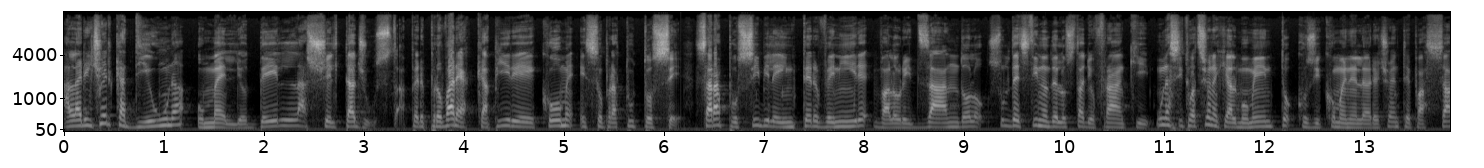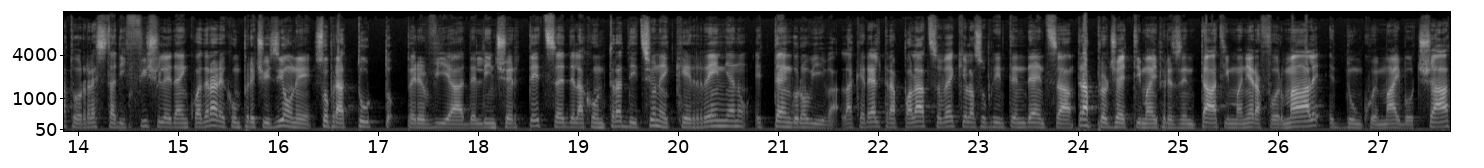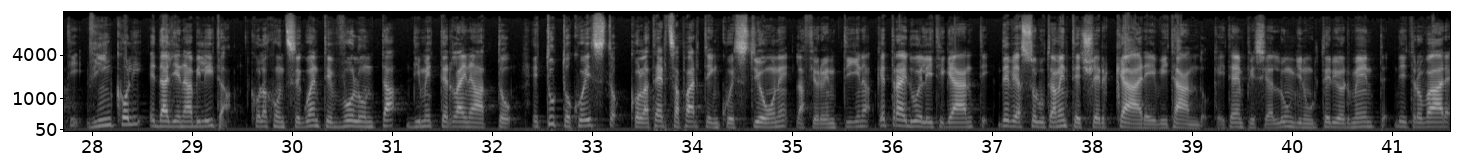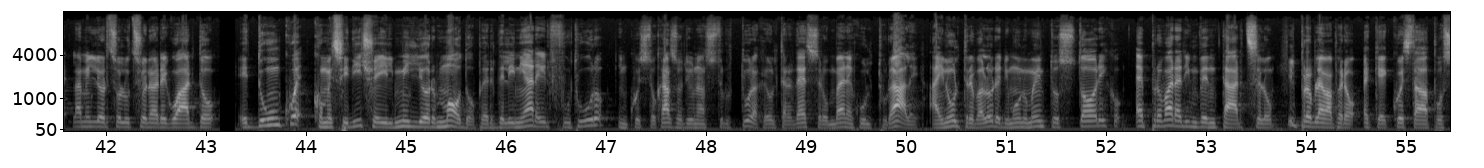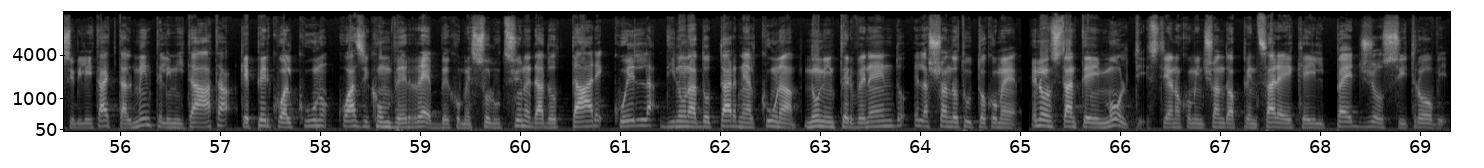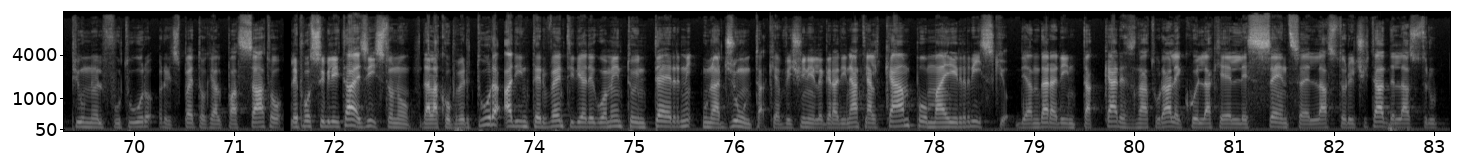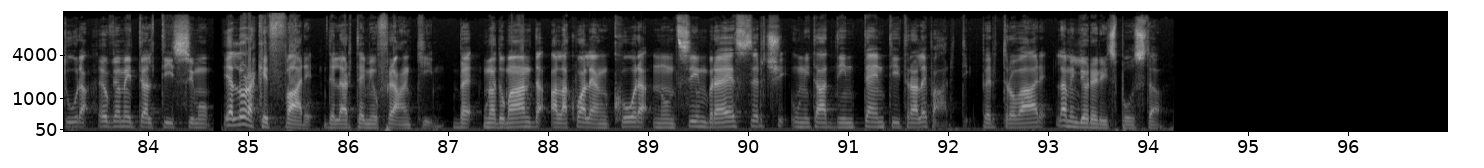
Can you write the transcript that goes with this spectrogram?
alla ricerca di una, o meglio della scelta giusta, per provare a capire come e soprattutto se sarà possibile intervenire valorizzandolo sul destino dello Stadio Franchi, una situazione che al momento, così come nel recente passato, resta difficile da inquadrare con precisione, soprattutto per via dell'incertezza e della contraddizione che regnano e tengono viva la querel tra Palazzo Vecchio e la soprintendenza, tra progetti mai presentati in maniera formale e dunque mai bocciati, vincoli ed alienabilità con la conseguente volontà di metterla in atto. E tutto questo con la terza parte in questione, la Fiorentina, che tra i due litiganti deve assolutamente cercare, evitando che i tempi si allunghino ulteriormente, di trovare la miglior soluzione al riguardo. E dunque, come si dice, il miglior modo per delineare il futuro, in questo caso di una struttura che oltre ad essere un bene culturale ha inoltre valore di monumento storico, è provare ad inventarselo. Il problema però è che questa possibilità è talmente limitata che per qualcuno quasi converrebbe come soluzione da adottare quella di non adottarne alcuna, non intervenendo e lasciando tutto com'è. E nonostante in molti stiano cominciando a pensare che il peggio si trovi più nel futuro rispetto che al passato, le possibilità esistono dalla cooperazione copertura ad interventi di adeguamento interni, una giunta che avvicini le gradinate al campo, ma il rischio di andare ad intaccare e snaturare quella che è l'essenza e la storicità della struttura è ovviamente altissimo. E allora che fare dell'Artemio Franchi? Beh, una domanda alla quale ancora non sembra esserci unità di intenti tra le parti per trovare la migliore risposta.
